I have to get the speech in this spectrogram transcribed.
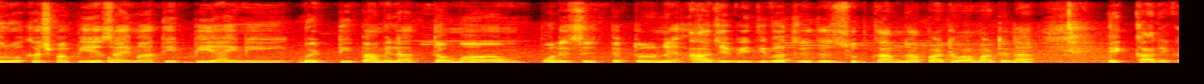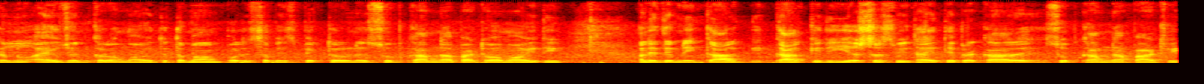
પૂર્વ કચ્છમાં પીએસઆઈમાંથી પીઆઈની બઢતી પામેલા તમામ પોલીસ ઇન્સ્પેક્ટરોને આજે વિધિવત રીતે શુભકામના પાઠવવા માટેના એક કાર્યક્રમનું આયોજન કરવામાં આવ્યું હતું. તમામ પોલીસ સબ ઇન્સ્પેક્ટરોને શુભકામના પાઠવવામાં આવી હતી અને તેમની કારકિ- કારકિર્દી યશસ્વી થાય તે પ્રકારે શુભકામના પાઠવી.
